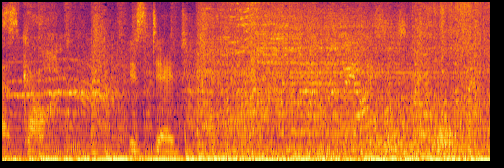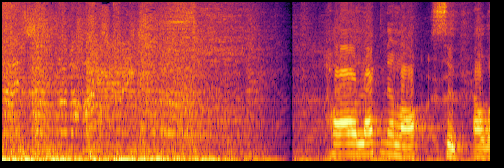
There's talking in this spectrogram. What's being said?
Asgard is dead. ทอแลกนาล็อกศึกอว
